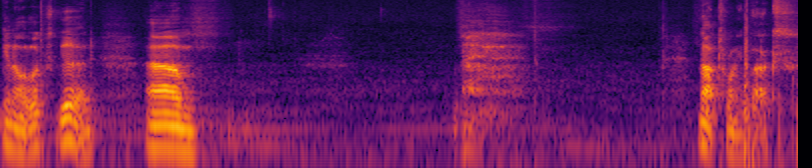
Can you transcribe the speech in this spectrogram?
you know, it looks good. Um, not 20 bucks.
